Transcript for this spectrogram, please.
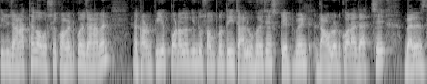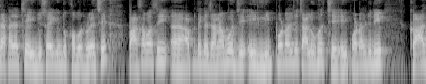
কিছু জানার থাকে অবশ্যই কমেন্ট করে জানাবেন। কারণ পিএফ পোর্টালও কিন্তু সম্প্রতি চালু হয়েছে স্টেটমেন্ট ডাউনলোড করা যাচ্ছে ব্যালেন্স দেখা যাচ্ছে, এই বিষয়ে কিন্তু খবর রয়েছে। পাশাপাশি আপনাদেরকে জানাব যে এই লিভ পোর্টাল যে চালু হচ্ছে, এই পোর্টাল যদি কাজ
